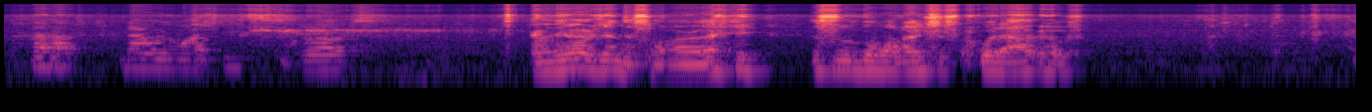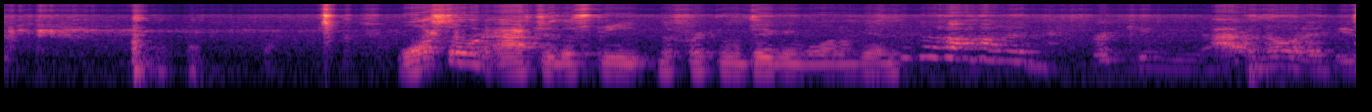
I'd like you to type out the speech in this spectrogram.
now we watch these scrubs. I think I was in this one already. This is the one I just quit out of. Watch the one after this beat, the freaking digging one again. Freaking, I don't know what I do.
